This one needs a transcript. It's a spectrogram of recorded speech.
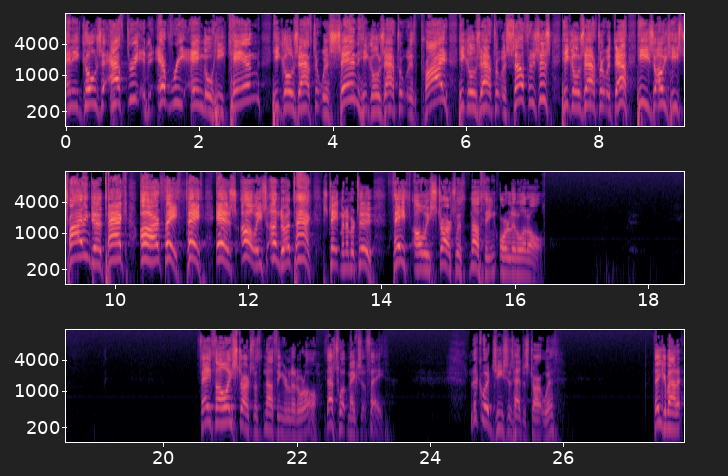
and he goes after it in every angle he can. He goes after it with sin. He goes after it with pride. He goes after it with selfishness. He goes after it with doubt. He's, oh, he's trying to attack our faith. Faith is always under attack. Statement number two faith always starts with nothing or little at all. Faith always starts with nothing or little at all. That's what makes it faith. Look what Jesus had to start with. Think about it.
